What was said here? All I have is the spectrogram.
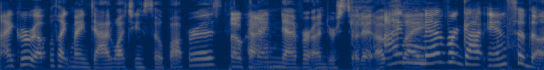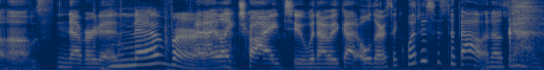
I grew up with like my dad watching soap operas, Okay. and I never understood it. I I like, never got into uh, those. never did. Never. And I like tried to when I got older. I was like, "What is this about?" And I was like,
